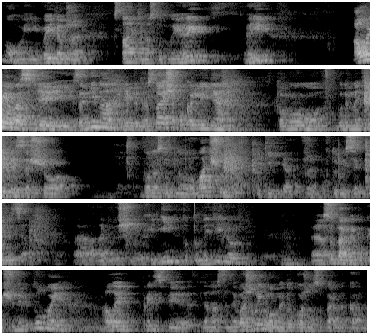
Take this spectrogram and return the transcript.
ну, і вийде вже в старті наступної гри. грі. Але у нас є і заміна, є підростаюче покоління, тому будемо надіятися, що до наступного матчу, який я вже повторюся, відбудеться е, найближчі вихідні, тобто в неділю. Е, Суперник поки що невідомий, але в принципі для нас це не важливо. Ми до кожного суперника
